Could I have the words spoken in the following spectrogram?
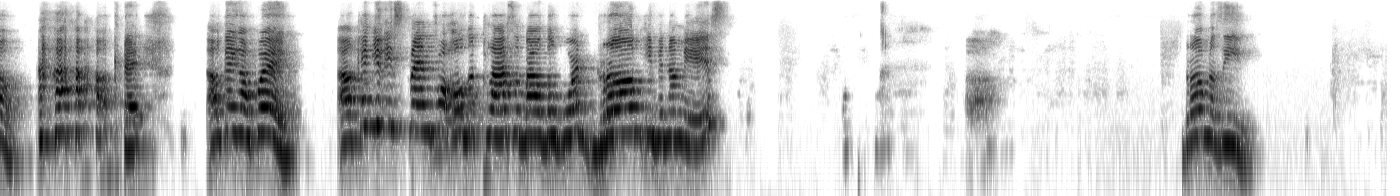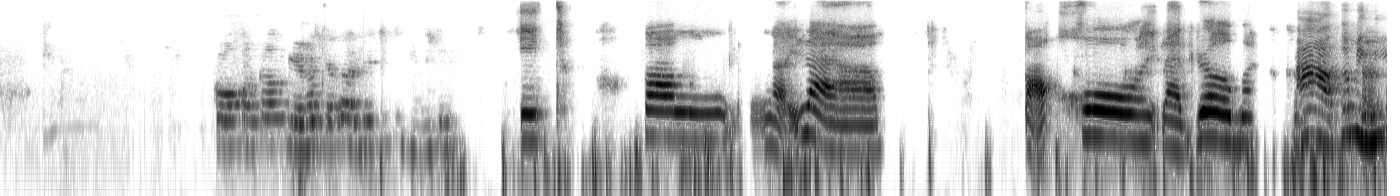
Oh, okay. Okay, Ngọc Khuê. Uh, can you explain for all the class about the word drum in Vietnamese? Drum là gì? cô hỏi con kìa con trả lời đi? It. Con nghĩ là cỏ khô là rơm. À, tôi mình nghĩ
